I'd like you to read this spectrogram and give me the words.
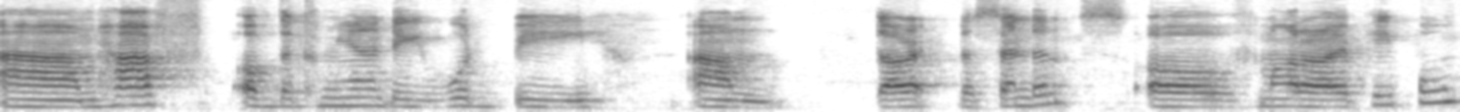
Um, half of the community would be um, direct descendants of Marae people.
